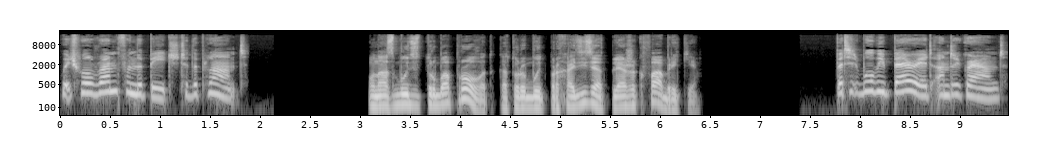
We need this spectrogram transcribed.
which will run from the beach to the plant. У нас будет трубопровод, который будет проходить от пляжа к фабрике. But it will be buried underground,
